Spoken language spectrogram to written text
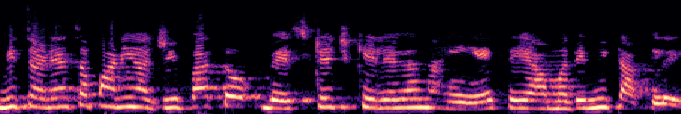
मी चण्याचं पाणी अजिबात वेस्टेज केलेलं नाहीये ते यामध्ये मी टाकलंय.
